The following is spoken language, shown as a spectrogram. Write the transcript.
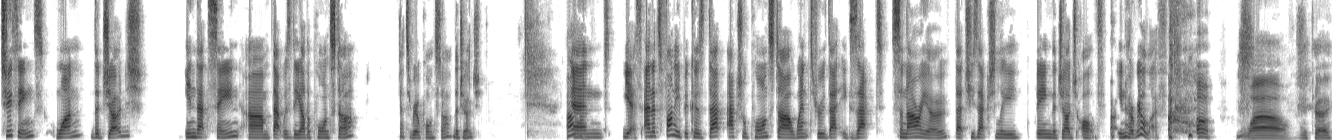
Two things. One, the judge in that scene, um, that was the other porn star. That's a real porn star, the judge. Oh, And yes, and it's funny because that actual porn star went through that exact scenario that she's actually being the judge of in her real life. oh, wow. Okay.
